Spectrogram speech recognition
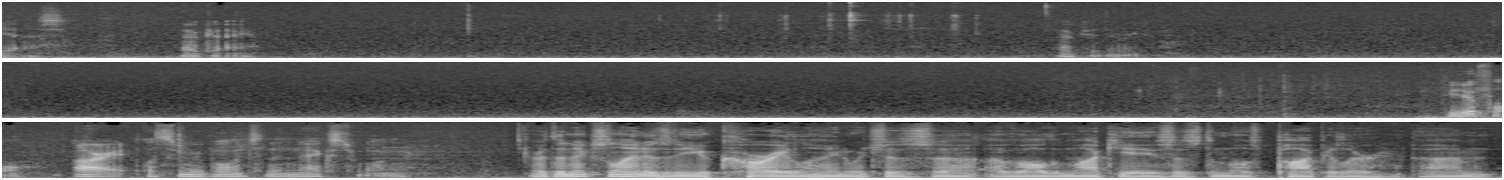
Yes. Okay. Okay, there we go. Beautiful. All right, let's move on to the next one. All right, the next line is the Yukari line, which is, uh, of all the maki-es, is the most popular. Um,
